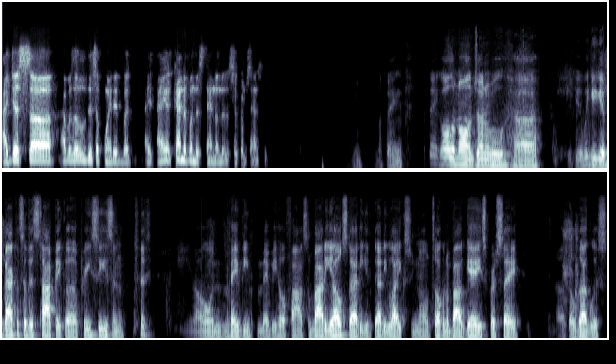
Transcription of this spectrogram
I just uh, I was a little disappointed, but I, I kind of understand under the circumstances. I think I think all in all, in general, uh, we can we can get back into this topic uh preseason. you know, and maybe maybe he'll find somebody else that he that he likes. You know, talking about Gase per se, uh, Joe Douglas.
